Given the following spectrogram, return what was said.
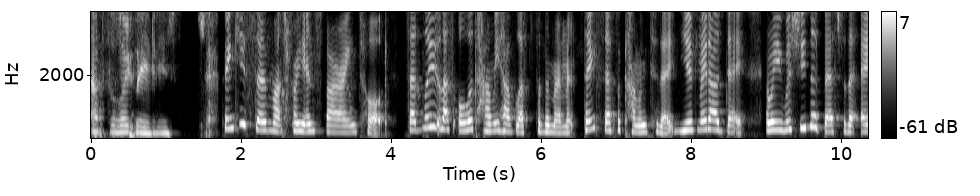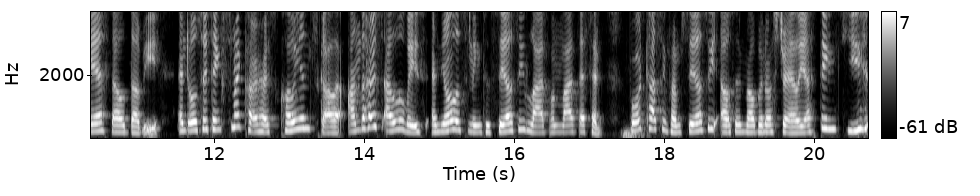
Absolutely, it is. Thank you so much for your inspiring talk. Sadly, that's all the time we have left for the moment. Thanks, Steph, for coming today. You've made our day, and we wish you the best for the AFLW. And also thanks to my co-hosts Chloe and Scarlett. I'm the host Eloise, and you're listening to CLC Live on Live FM, broadcasting from CLC Eltham, Melbourne, Australia. Thank you.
